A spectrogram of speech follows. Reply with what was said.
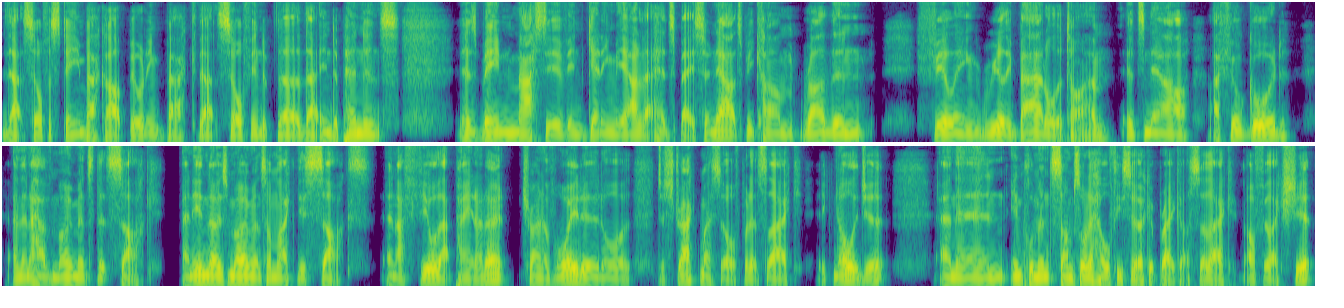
that self esteem back up, building back that self ind- that independence has been massive in getting me out of that headspace. So now it's become rather than feeling really bad all the time, it's now I feel good and then I have moments that suck. And in those moments, I'm like, this sucks. And I feel that pain. I don't try and avoid it or distract myself, but it's like, acknowledge it and then implement some sort of healthy circuit breaker. So, like, I'll feel like shit.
